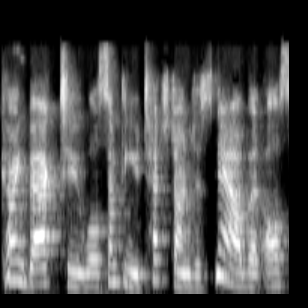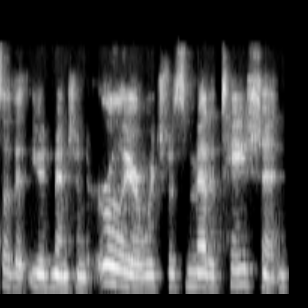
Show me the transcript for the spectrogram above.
coming back to, well, something you touched on just now, but also that you had mentioned earlier, which was meditation.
